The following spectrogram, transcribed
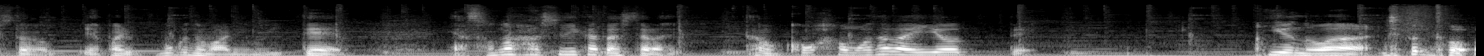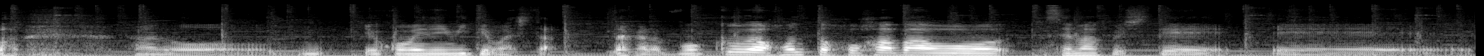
人がやっぱり僕の周りにもいて、いや、その走り方したら多分後半持たないよっていうのは、ちょっとあの横目で見てました。だから僕は本当歩幅を狭くして、え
